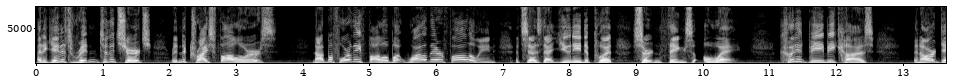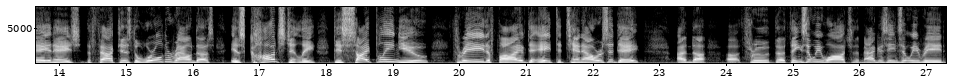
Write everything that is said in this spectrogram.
And again, it's written to the church, written to Christ followers not before they follow, but while they're following, it says that you need to put certain things away. Could it be because in our day and age, the fact is the world around us is constantly discipling you three to five to eight to 10 hours a day. And uh, uh, through the things that we watch, the magazines that we read,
